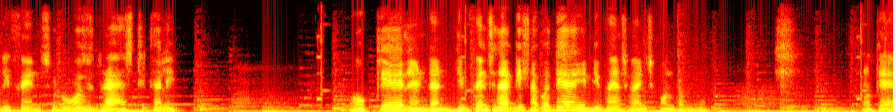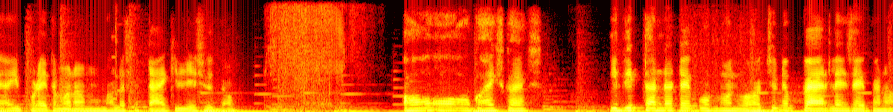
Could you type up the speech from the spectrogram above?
డిఫెన్స్ రోజ్ డ్రాస్టికలీ ఓకే నేను దాని డిఫెన్స్ తగ్గించిన కొద్దీ అది డిఫెన్స్ పెంచుకుంటాము ఓకే ఇప్పుడైతే మనం మళ్ళీ ట్యాకిల్ చేసి చూద్దాం ఓ గాయస్ గాయస్ ఇది థండర్ టైప్ పోకిమాన్ కావచ్చు నేను ప్యారలైజ్ అయిపోయినా.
